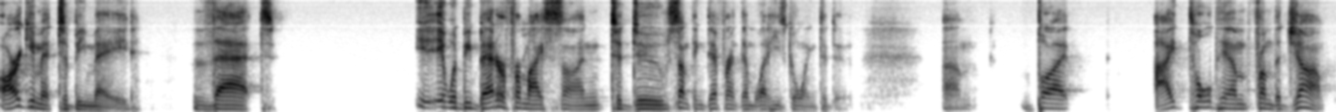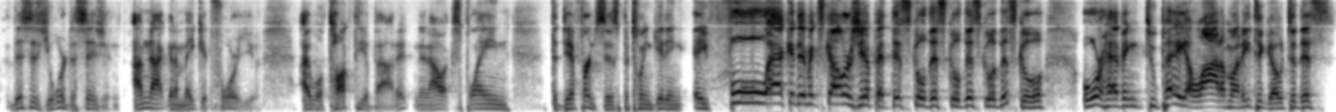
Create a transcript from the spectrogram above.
argument to be made that it would be better for my son to do something different than what he's going to do. Um, but I told him from the jump, this is your decision. I'm not going to make it for you. I will talk to you about it and I'll explain the differences between getting a full academic scholarship at this school, this school, this school, this school, or having to pay a lot of money to go to this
